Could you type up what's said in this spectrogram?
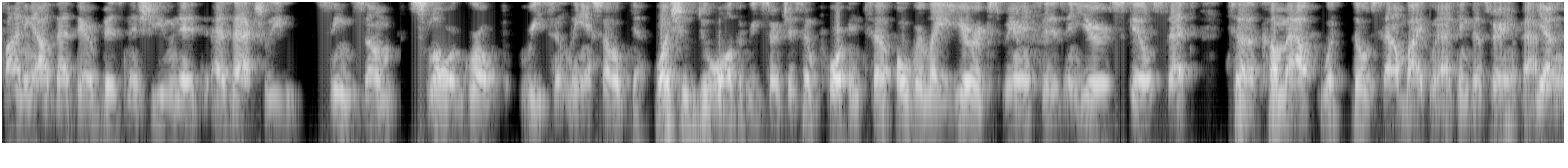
finding out that their business unit has actually seen some slower growth recently. And so yeah. once you do all the research, it's important to overlay your experiences and your skill set to come out with those sound bites. I think that's very impactful. Yeah.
